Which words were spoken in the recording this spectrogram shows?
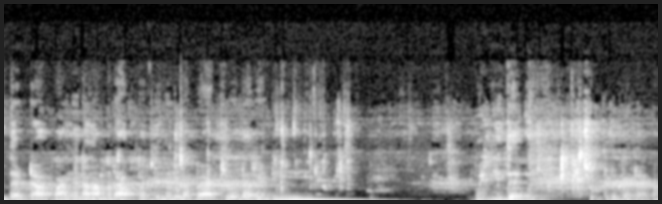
ഇതട്ടോ അപ്പം അങ്ങനെ നമ്മുടെ അപ്പത്തിനുള്ള ബാറ്റർ ഇവിടെ റെഡി ഇത് ചുട്ടെടുക്കട്ടെ കേട്ടോ.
